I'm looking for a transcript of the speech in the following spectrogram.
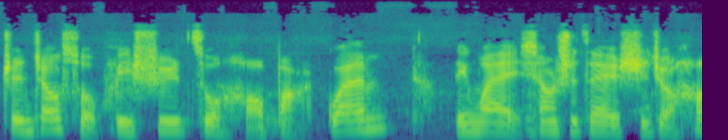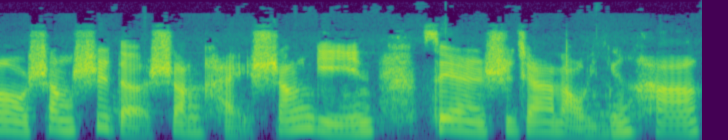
证交所必须做好把关。另外，像是在十九号上市的上海商银，虽然是家老银行，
